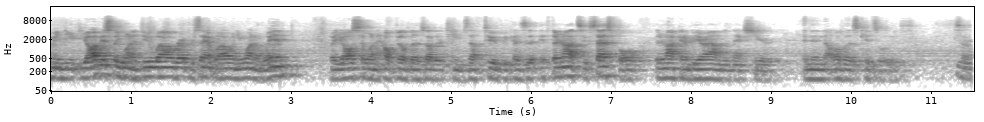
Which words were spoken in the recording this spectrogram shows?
I mean, you, you obviously want to do well, represent well, and you want to win, but you also want to help build those other teams up too, because if they're not successful, they're not going to be around the next year, and then all those kids will lose. So,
